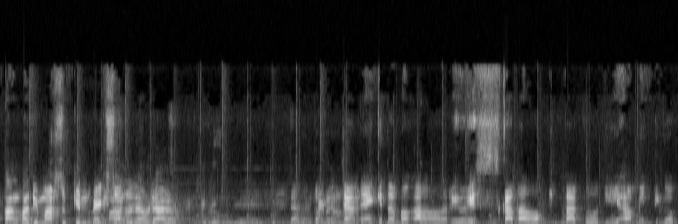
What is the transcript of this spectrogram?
tanpa dimasukin backsound udah udah Dan untuk rencananya kita bakal rilis katalog kita tuh di Hamin 30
